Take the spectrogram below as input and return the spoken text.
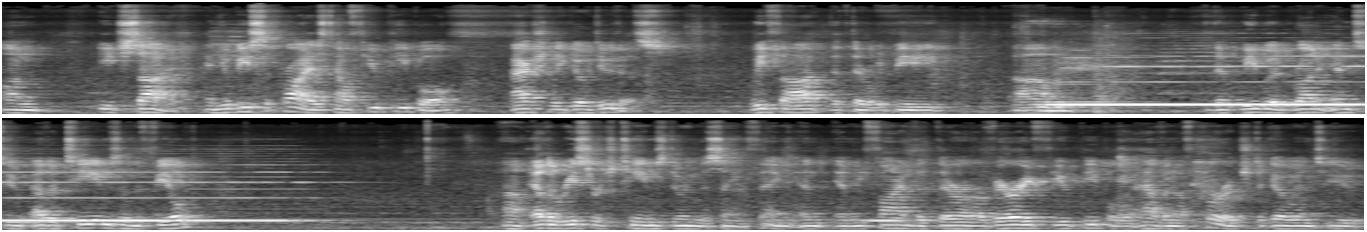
on each side, and you'll be surprised how few people actually go do this. We thought that there would be um, that we would run into other teams in the field, uh, other research teams doing the same thing, and, and we find that there are very few people that have enough courage to go into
